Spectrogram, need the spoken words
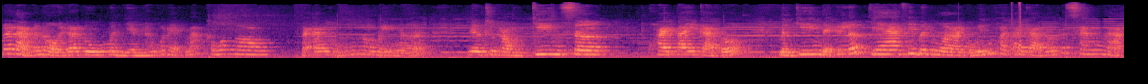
Nó làm cái nồi ragu của mình nhìn không có đẹp mắt, không có ngon. Mà ăn cũng không ngon miệng nữa. Nên Xuân Hồng chiên sơ khoai tây cà rốt. Mình chiên để cái lớp da phía bên ngoài của miếng khoai tây cà rốt nó săn lại,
